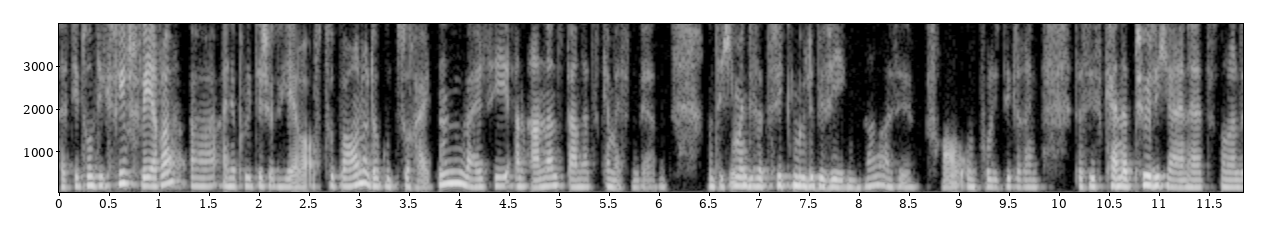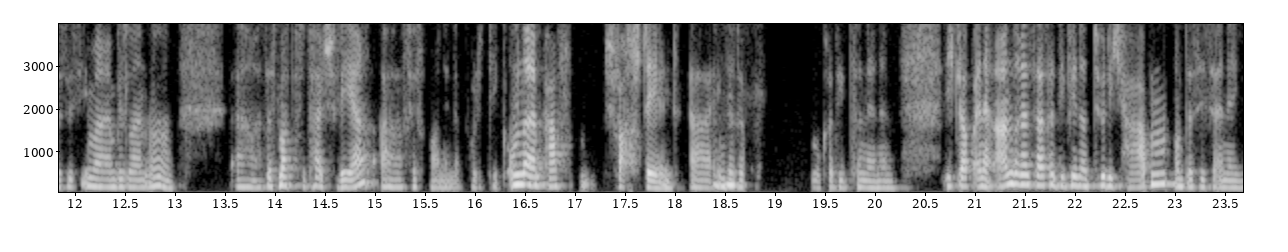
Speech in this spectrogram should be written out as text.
Heißt, die tun sich viel schwerer, äh, eine politische Karriere aufzubauen oder gut zu halten, weil sie an anderen Standards gemessen werden und sich immer in dieser Zwickmühle bewegen. Ne? Also Frau und Politikerin, das ist keine natürliche Einheit, sondern das ist immer ein bisschen ein, äh, das macht es total schwer äh, für Frauen in der Politik. Um nur ein paar Schwachstellen in mhm. der Demokratie zu nennen. Ich glaube, eine andere Sache, die wir natürlich haben, und das ist eine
